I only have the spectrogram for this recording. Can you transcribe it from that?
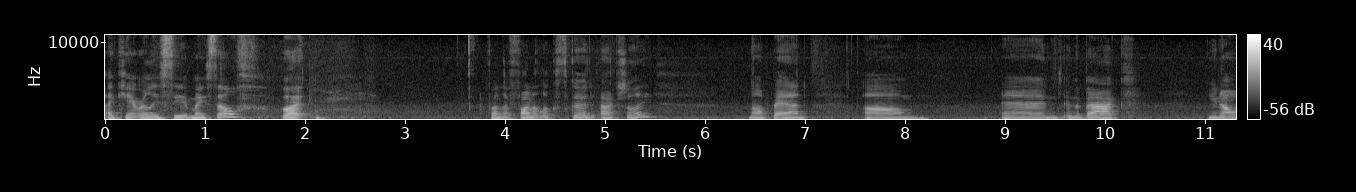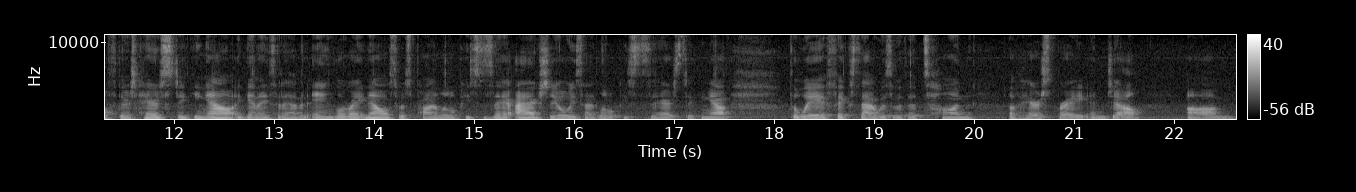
I can't really see it myself, but from the front it looks good actually. Not bad. Um, and in the back, you know, if there's hair sticking out, again, I said I have an angle right now, so it's probably little pieces of hair. I actually always had little pieces of hair sticking out. The way I fixed that was with a ton of hairspray and gel. Um,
